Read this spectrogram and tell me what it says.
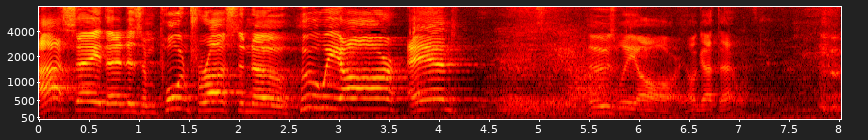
I say that it is important for us to know who we are and whose we are. We are. Y'all got that one?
